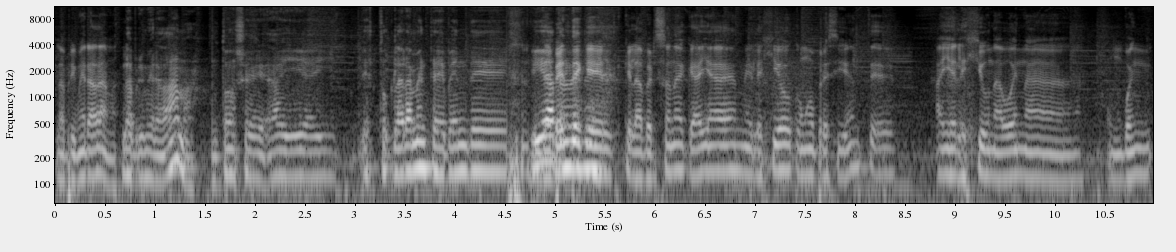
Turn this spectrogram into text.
la primera dama. La primera dama. Entonces, ahí, esto claramente depende. depende que, que, la persona que hayan elegido como presidente haya elegido una buena. Un buen,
